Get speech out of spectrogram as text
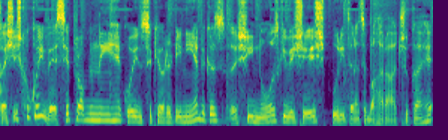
कशिश को कोई वैसे प्रॉब्लम नहीं है, कोई इनसिक्योरिटी नहीं है बिकॉज़ शी नोज़ कि विशेष पूरी तरह से बाहर आ चुका है.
